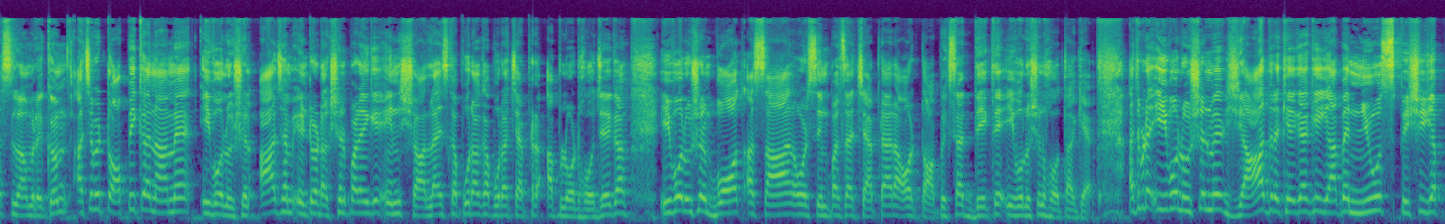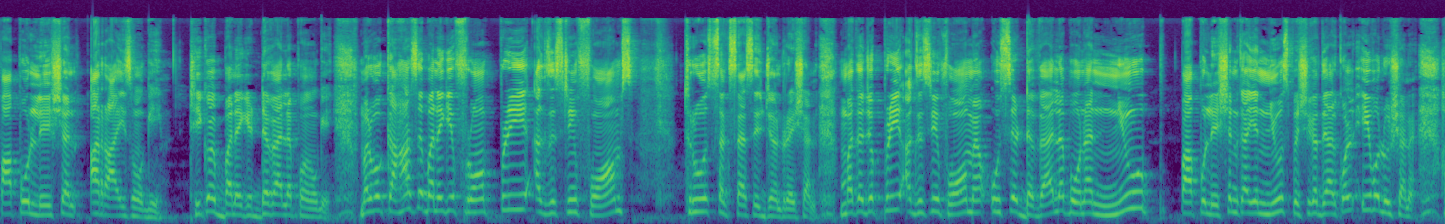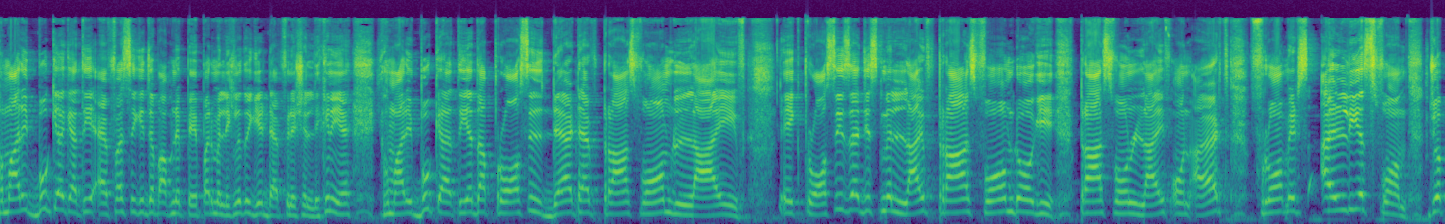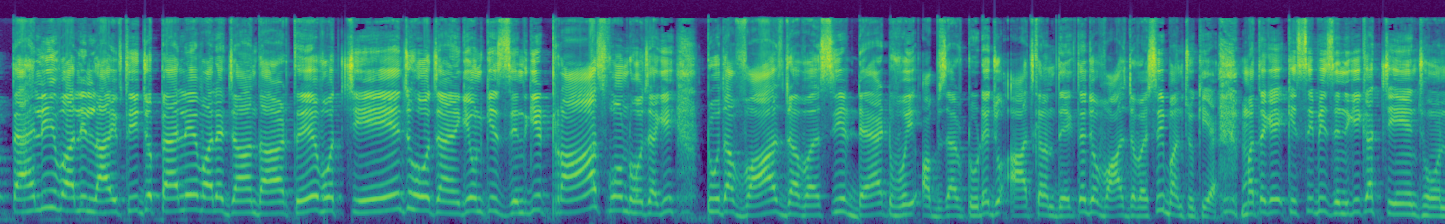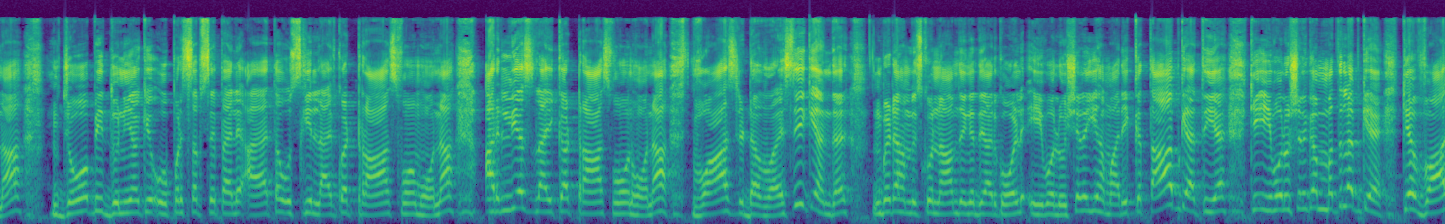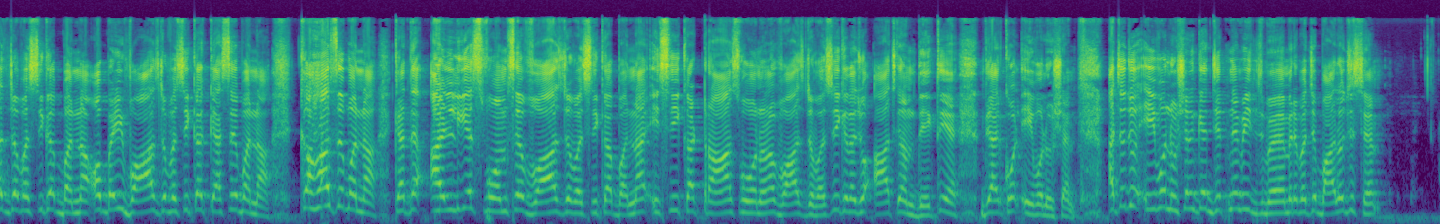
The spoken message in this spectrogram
अस्सलाम वालेकुम अच्छा भाई टॉपिक का नाम है इवोल्यूशन आज हम इंट्रोडक्शन पढ़ेंगे इन इसका पूरा का पूरा चैप्टर अपलोड हो जाएगा. इवोल्यूशन बहुत आसान और सिंपल सा चैप्टर है और टॉपिक सा देखते हैं इवोल्यूशन होता क्या है. अच्छा बेटा इवोल्यूशन में याद रखिएगा कि यहाँ पे न्यू स्पीशीज या पॉपुलेशन अराइज होगी. ठीक है? बनेगी डेवलप होंगी. मतलब वो कहाँ से बनेगी? From pre existing forms through successive generation मतलब जो प्री एग्जिस्टिंग फॉर्म है, उससे डेवलप होना न्यू पॉपुलेशन का ये न्यू स्पेशल का दे आर कॉल्ड इवोल्यूशन है हमारी बुक क्या कहती है? एफएससी की जब आपने पेपर में लिखनी तो ये डेफिनेशन लिखनी है। हमारी बुक कहती है the process that have transformed life एक प्रोसेस है जिसमें लाइफ ट्रांसफॉर्म्ड होगी। Transform life on earth from its earliest form जो पहली वाली लाइफ थी, जो पहले वाले जानदार थे, वो चेंज हो जाएँगे, उनकी ज़िंदगी ट्रांसफॉर्म्ड हो जाएगी। To the vast diversity that we observe today जो आजकल हम देखते हैं, जो वास्ट डाइवर्सिटी बन चुकी है। मतलब कि किसी भी ज़िंदगी का चेंज होना, जो भी दुनिया के ऊपर सबसे पहले आया था, उसकी लाइफ का ट्रांसफॉर्म होना अर्लीस्ट लाइफ का ट्रांसफॉर्म होना वास्ट डाइवर्सिटी के अंदर, बेटा हम इसको नाम देंगे दे आर कोल्ड इवोल्यूशन ये हमारी किताब कहती है कि इवोल्यूशन का मतलब क्या है? कि वास्ट डाइवर्सिटी का बनना, और भाई वास्ट डाइवर्सिटी का कैसे बनना? कहाँ से बनना? कहते हैं अर्लीस्ट फॉर्म से वास्ट डाइवर्सिटी का बनना, इसी का ट्रांसफॉर्म होना वास्ट डाइवर्सिटी के अंदर, जो आज हम देखते हैं दे आर कॉल्ड इवोल्यूशन अच्छा जो इवोल्यूशन के जितने भी मेरे बच्चे बायोलॉजिस्ट हैं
